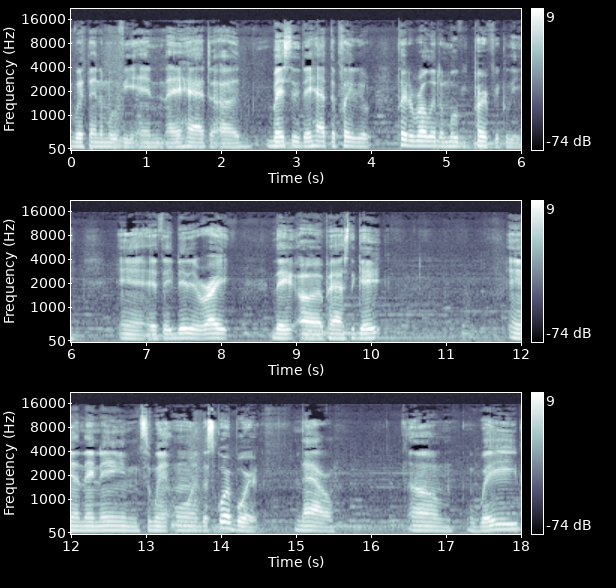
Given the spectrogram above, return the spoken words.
within the movie, and they had to uh, basically they had to play the play the role of the movie perfectly, and if they did it right, they uh, passed the gate, and their names went on the scoreboard. Now, um, Wade,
